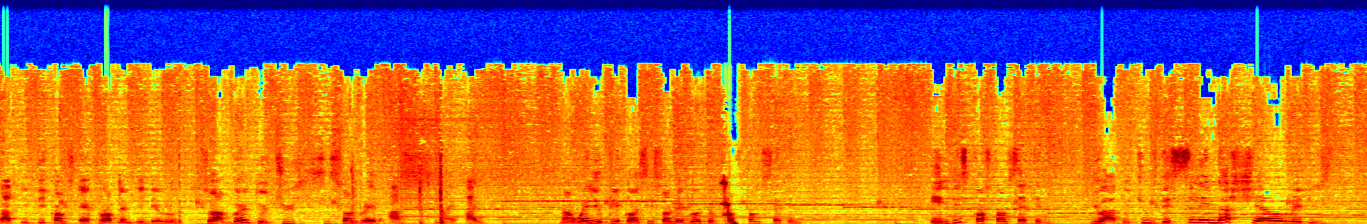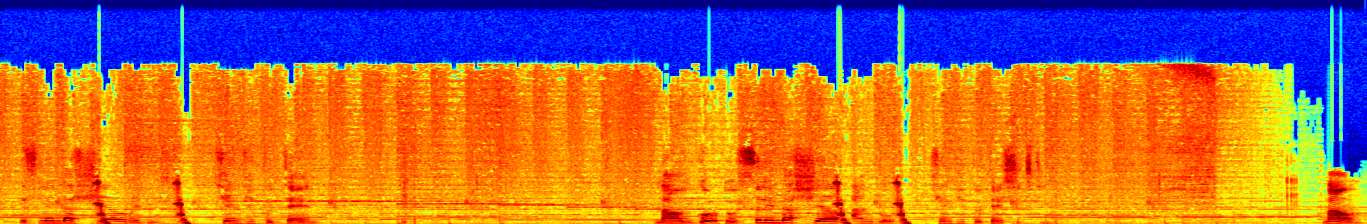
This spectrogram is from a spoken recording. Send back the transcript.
that it becomes a problem in the room. So I'm going to choose 600 as my height. Now when you click on 600, go to custom setting. In this custom setting, you are to choose the cylinder shell radius. The cylinder shell radius. Change it to 10. Now go to cylinder shell angle. Change it to 360. Now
